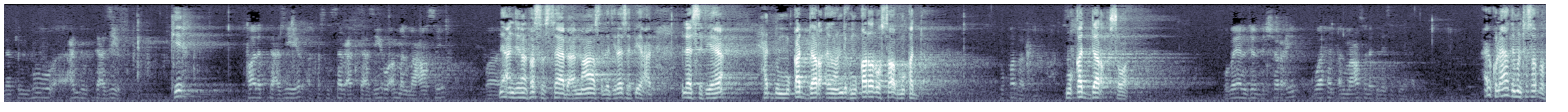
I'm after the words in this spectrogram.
لكن هو عنده التعزير. كيف؟ قال التعزير الفصل السابع التعزير وأما المعاصي و... لا عندنا الفصل السابع المعاصي التي ليس فيها حد ليس فيها حد مقدر أيضا عندك مقرر والصواب مقدر. مقرر. مقدر الصواب وبيان الجلد الشرعي واحد المعاصي التي ليس فيها. حد على كل هذا من تصرف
